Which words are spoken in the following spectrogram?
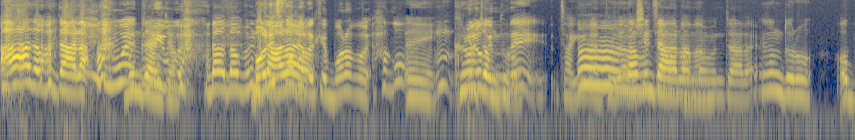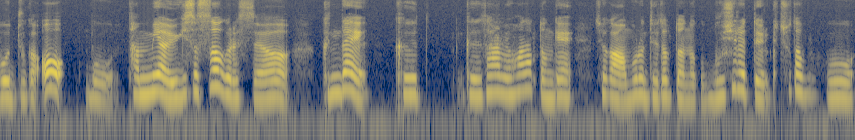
아, 나 뭔지 알아. 뭐야 뭔지 알죠? 뭐야? 나, 나 뭔지 머릿속으로 알아요. 이렇게 뭐라고 하고 네, 음, 그럴 이러고 정도로. 자기가 아, 나 대답을 뭔지 실제로 알아, 안 나. 뭔지 알아요. 그 정도로 어 뭐 누가 어 뭐 단미야 여기 있었어 그랬어요. 근데 그 그 사람이 화났던 게 제가 아무런 대답도 안 하고 무시했대 이렇게 쳐다보고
